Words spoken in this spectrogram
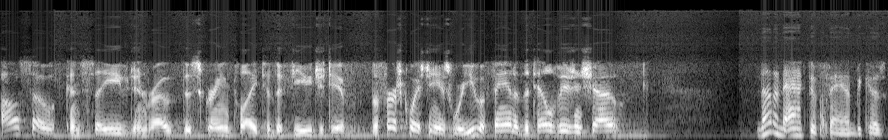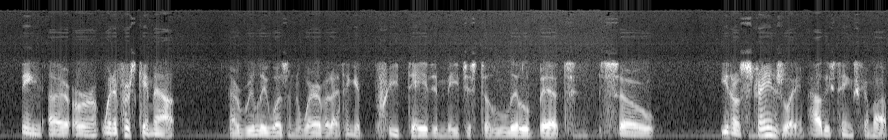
also conceived and wrote the screenplay to The Fugitive. The first question is, were you a fan of the television show? Not an active fan because being, uh, or when it first came out, I really wasn't aware of it. I think it predated me just a little bit. So, you know, strangely, how these things come up.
